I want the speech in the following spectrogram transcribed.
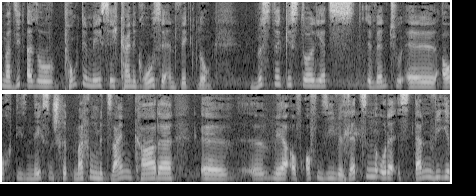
man sieht also punktemäßig keine große Entwicklung. Müsste Gistol jetzt eventuell auch diesen nächsten Schritt machen mit seinem Kader äh, äh, mehr auf Offensive setzen oder ist dann, wie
